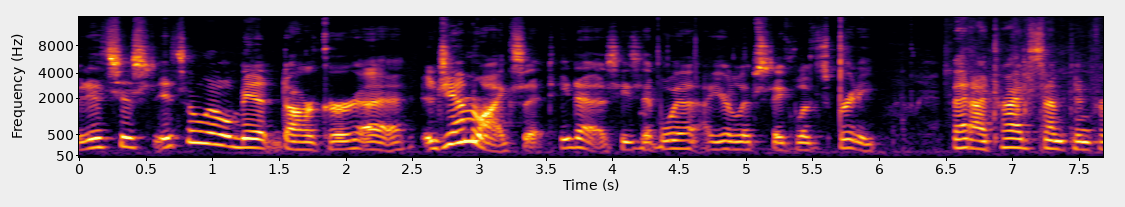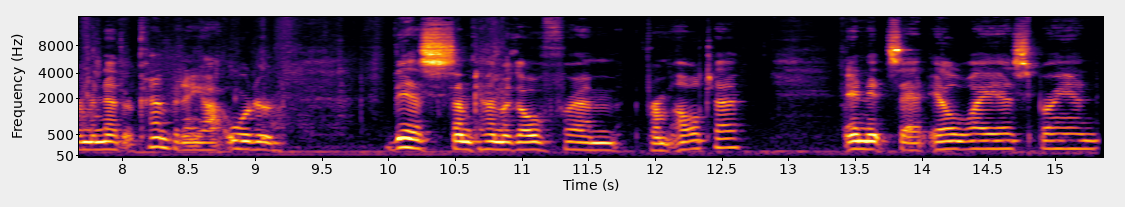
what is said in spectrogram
But it's just, it's a little bit darker. Uh, Jim likes it. He does. He said, boy, your lipstick looks pretty. But I tried something from another company. I ordered this some time ago from, from Ulta. And it's that LYS brand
